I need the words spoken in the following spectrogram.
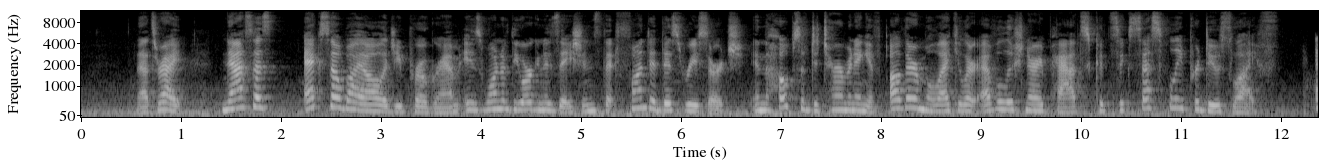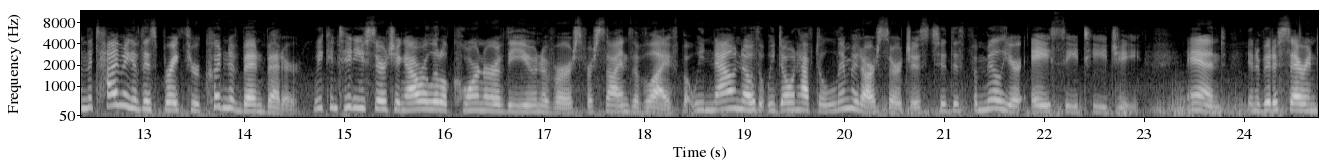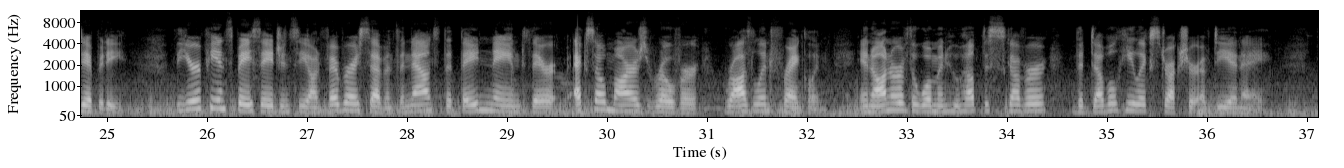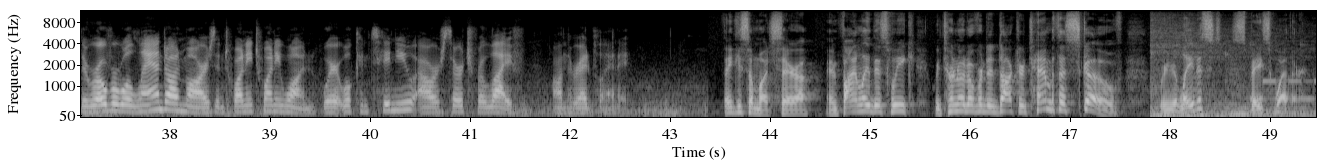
That's right, NASA's Exobiology program is one of the organizations that funded this research in the hopes of determining if other molecular evolutionary paths could successfully produce life. And the timing of this breakthrough couldn't have been better. We continue searching our little corner of the universe for signs of life, but we now know that we don't have to limit our searches to the familiar ACTG. And, in a bit of serendipity, the European Space Agency on February 7th announced that they named their ExoMars rover Rosalind Franklin in honor of the woman who helped discover the double helix structure of DNA. The rover will land on Mars in 2021, where it will continue our search for life on the red planet. Thank you so much, Sarah. And finally this week, we turn it over to Dr. Tamitha Skov for your latest space weather.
